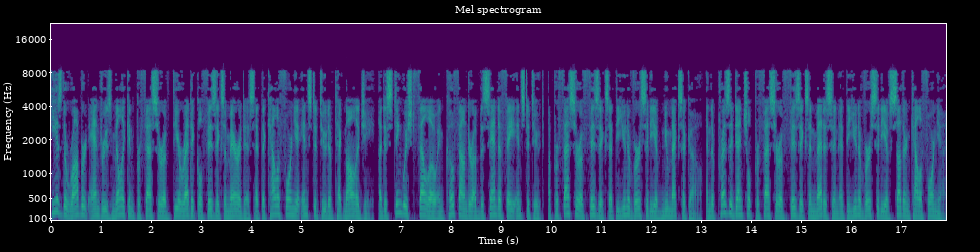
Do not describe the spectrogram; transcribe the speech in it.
He is the Robert Andrews Millikan Professor of Theoretical Physics Emeritus at the California Institute of Technology, a distinguished fellow and co-founder of the Santa Fe Institute, a professor of physics at the University of New Mexico, and the Presidential Professor of Physics and Medicine at the University of Southern California.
